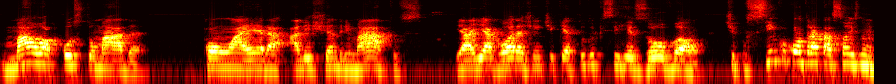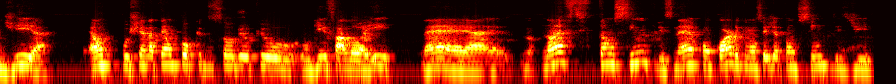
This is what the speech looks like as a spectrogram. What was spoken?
mal acostumada com a era Alexandre Matos, e aí agora a gente quer tudo que se resolvam, tipo, cinco contratações num dia, é um puxando até um pouco sobre o que o, o Gui falou aí, né? Não é tão simples, né? Concordo que não seja tão simples de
